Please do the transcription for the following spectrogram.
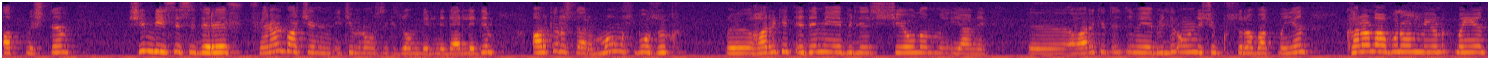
atmıştım. Şimdi ise sizlere Fenerbahçe'nin 2018 11'ini derledim. Arkadaşlar mouse bozuk e, hareket edemeyebilir şey olan yani e, hareket edemeyebilir onun için kusura bakmayın. Kanala abone olmayı unutmayın.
